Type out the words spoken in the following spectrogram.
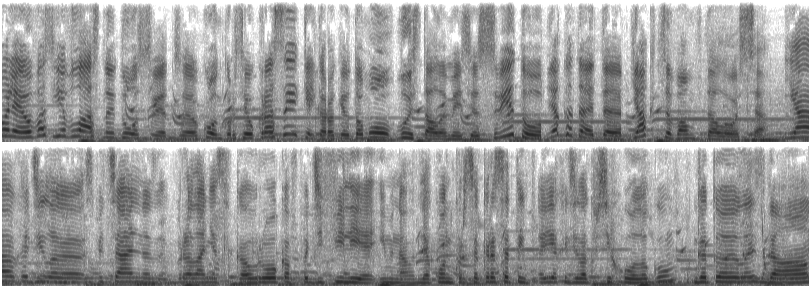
Амалія, у вас є власний досвід е, конкурсів краси. Кілька років тому ви стали місіс світу. Як гадаєте, як це вам вдалося? Я ходила специально, брала несколько уроков по дефиле именно для конкурса красоты. Я ходила к психологу, готовилась, да.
